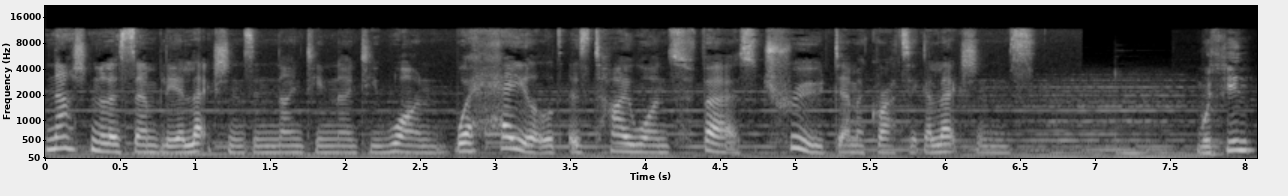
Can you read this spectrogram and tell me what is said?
National Assembly elections in 1991 were hailed as Taiwan's first true democratic elections. Within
